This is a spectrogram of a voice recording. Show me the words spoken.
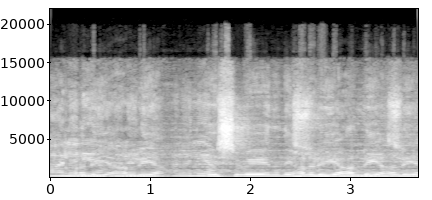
ഹല്ലേലൂയ ഹല്ലേലൂയ. യേശുവേ നന്ദി. ഹല്ലേലൂയ ഹല്ലേലൂയ ഹല്ലേലൂയ.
